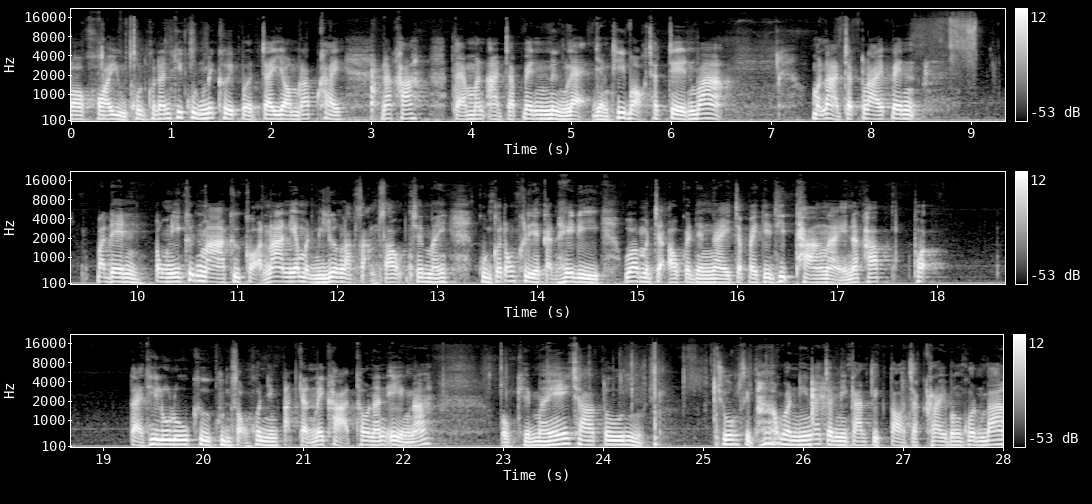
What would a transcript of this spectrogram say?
รอคอยอยู่คนคนนั้นที่คุณไม่เคยเปิดใจยอมรับใครนะคะ แต่มันอาจจะเป็นหนึ่งแหละอย่างที่บอกชัดเจนว่า มันอาจจะกลายเป็นประเด็นตรงนี้ขึ้นมาคือก่อนหน้านี้มันมีเรื่องรักสามเศร้าใช่ไหมคุณก็ต้องเคลียร์กันให้ดี ว่ามันจะเอากันยังไงจะไปทิศทางไหนนะครับ เพราะแต่ที่รู้ๆคือคุณสองคนยังตัดกันไม่ขาดเท่านั้นเองนะ โอเคไหมชาวตุล ช่วง 15 วันนี้น่าจะมีการติดต่อจากใครบางคนบ้าง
